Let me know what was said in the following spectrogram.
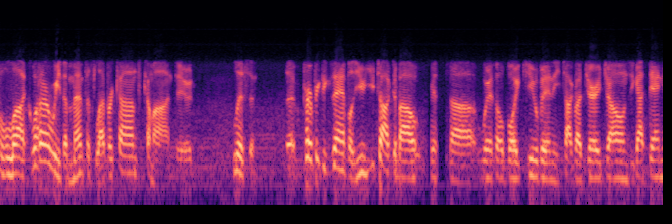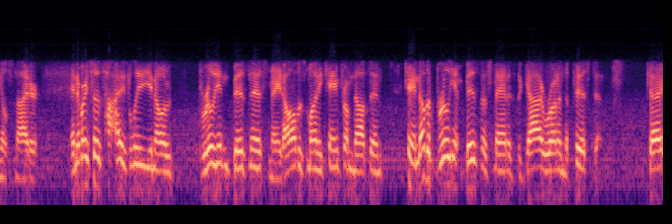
Luck. What are we, the Memphis Leprechauns? Come on, dude. Listen, perfect example. You you talked about with uh, with old boy Cuban. You talked about Jerry Jones. You got Daniel Snyder. And everybody says Heisley, you know, brilliant business, made all of his money, came from nothing. Okay, another brilliant businessman is the guy running the Pistons. Okay,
